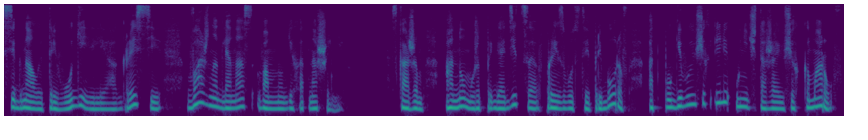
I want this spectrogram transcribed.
сигналы тревоги или агрессии, важно для нас во многих отношениях. Скажем, оно может пригодиться в производстве приборов, отпугивающих или уничтожающих комаров,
